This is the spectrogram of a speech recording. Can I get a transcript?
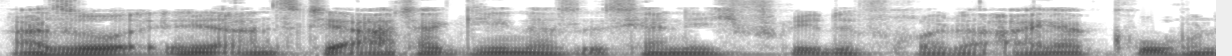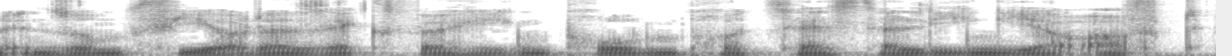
Also äh, ans Theater gehen, das ist ja nicht Friede, Freude, Eierkuchen in so einem vier- oder sechswöchigen Probenprozess. Da liegen ja oft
